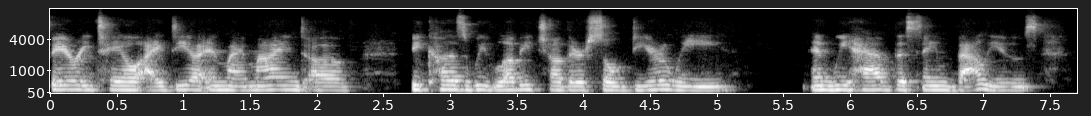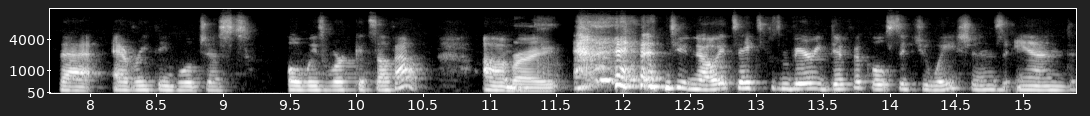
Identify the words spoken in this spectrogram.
fairy tale idea in my mind of because we love each other so dearly and we have the same values that everything will just always work itself out. Um, right. And, you know, it takes some very difficult situations and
